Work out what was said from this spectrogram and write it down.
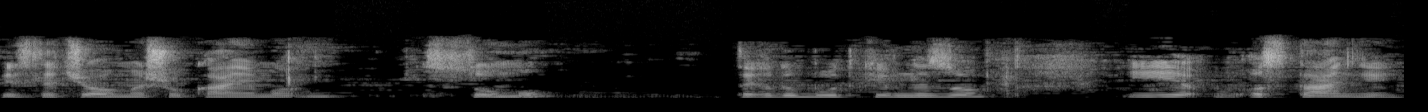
після чого ми шукаємо суму тих добутків внизу. І в останній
